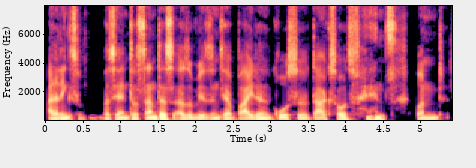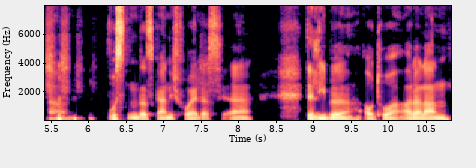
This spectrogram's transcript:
allerdings, was ja interessant ist, also wir sind ja beide große Dark Souls-Fans und ähm, wussten das gar nicht vorher, dass äh, der liebe Autor Adalan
